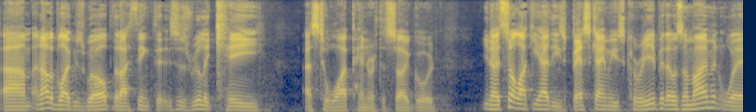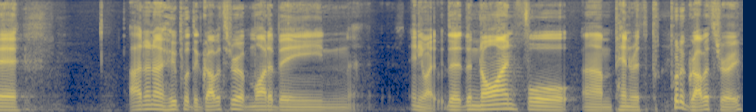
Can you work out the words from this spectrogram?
Um, another bloke as well that I think that this is really key as to why Penrith are so good. You know, it's not like he had his best game of his career, but there was a moment where I don't know who put the grubber through. It might have been anyway. The the nine for um, Penrith put a grubber through.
